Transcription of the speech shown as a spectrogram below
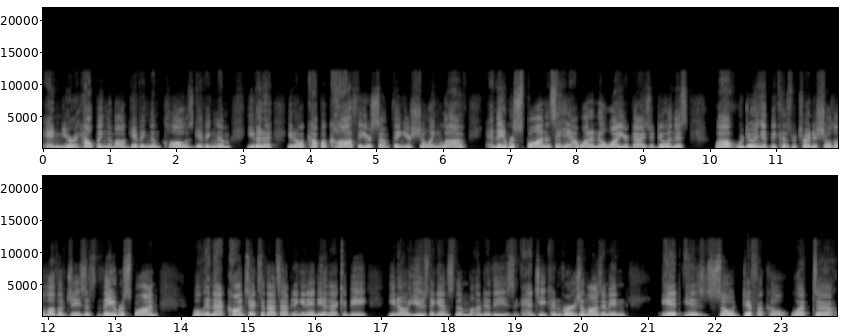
and you're helping them out, giving them clothes, giving them even a, you know, a cup of coffee or something, you're showing love and they respond and say, Hey, I want to know why your guys are doing this. Well, we're doing it because we're trying to show the love of Jesus. They respond well, in that context, if that's happening in India, that could be, you know, used against them under these anti-conversion laws. I mean, it is so difficult what uh,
